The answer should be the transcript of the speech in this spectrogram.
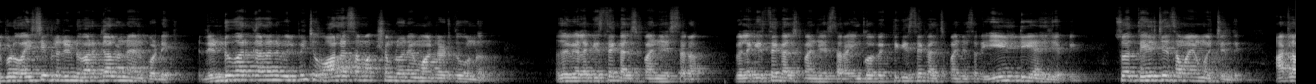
ఇప్పుడు వైసీపీలో రెండు వర్గాలు ఉన్నాయనుకోండి రెండు వర్గాలను పిలిపించి వాళ్ళ సమక్షంలోనే మాట్లాడుతూ ఉన్నారు. అదే వీళ్ళకి ఇస్తే కలిసి పనిచేస్తారా వీళ్ళకి ఇస్తే కలిసి పనిచేస్తారా ఇంకో వ్యక్తికి ఇస్తే కలిసి పనిచేస్తారా ఏంటి అని చెప్పి. సో తేల్చే సమయం వచ్చింది. అట్లా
